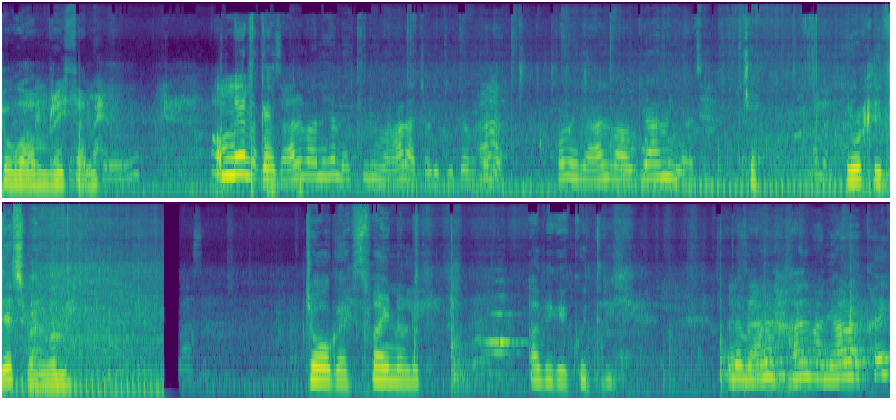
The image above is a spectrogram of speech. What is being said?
જો આમ રહી સામે અમને ને કઈ હાલવાની હે ને એકચ્યુઅલીમાં હાડા ચડી ગઈ તો હે ને અમે કે હાલવા ગયા નહીં આજે જો રોટલી દેશવાલ મમ્મી જો ગઈસ ફાઇનલી આવી ગઈ કૂતરી અને અમે હાલ- હાલવાની હાડા થઈ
